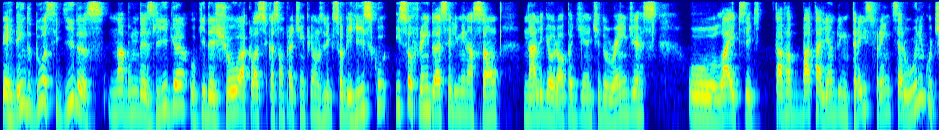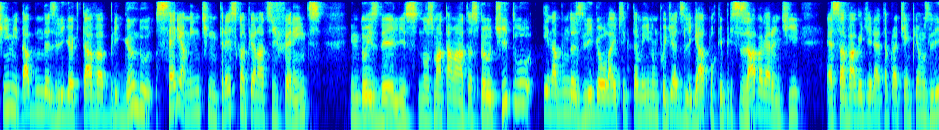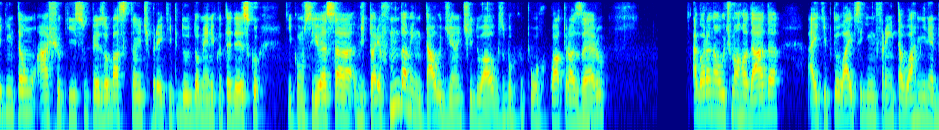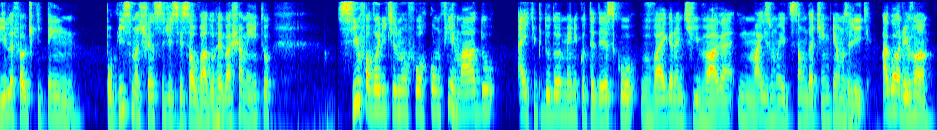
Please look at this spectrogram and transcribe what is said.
perdendo duas seguidas na Bundesliga, o que deixou a classificação para a Champions League sob risco e sofrendo essa eliminação na Liga Europa diante do Rangers. O Leipzig estava batalhando em três frentes, era o único time da Bundesliga que estava brigando seriamente em três campeonatos diferentes em dois deles nos mata-matas pelo título e na Bundesliga o Leipzig também não podia desligar porque precisava garantir essa vaga direta para a Champions League, então acho que isso pesou bastante para a equipe do Domenico Tedesco, que conseguiu essa vitória fundamental diante do Augsburg por 4 a 0. Agora na última rodada, a equipe do Leipzig enfrenta o Arminia Bielefeld, que tem pouquíssimas chances de se salvar do rebaixamento. Se o favoritismo for confirmado, a equipe do Domenico Tedesco vai garantir vaga em mais uma edição da Champions League. Agora, Ivan,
